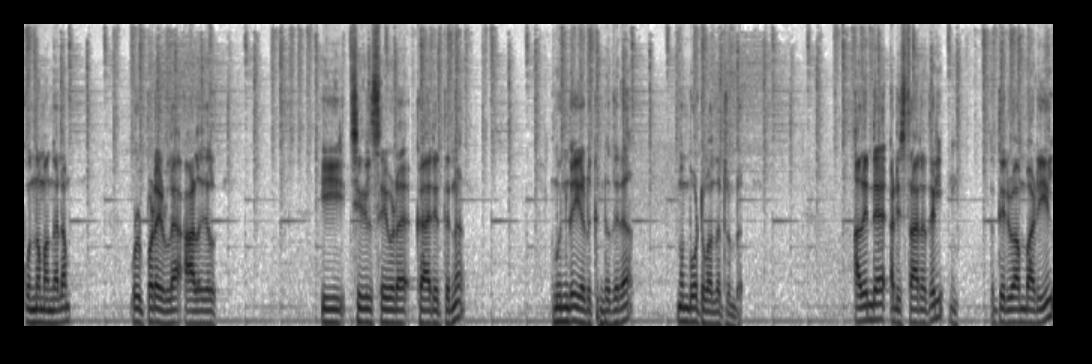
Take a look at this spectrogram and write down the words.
കുന്നമംഗലം ഉൾപ്പെടെയുള്ള ആളുകൾ ഈ ചികിത്സയുടെ കാര്യത്തിന് മുൻകൈ എടുക്കുന്നതിന് മുമ്പോട്ട് വന്നിട്ടുണ്ട്. അതിന്റെ അടിസ്ഥാനത്തിൽ തിരുവാമ്പാടിയിൽ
